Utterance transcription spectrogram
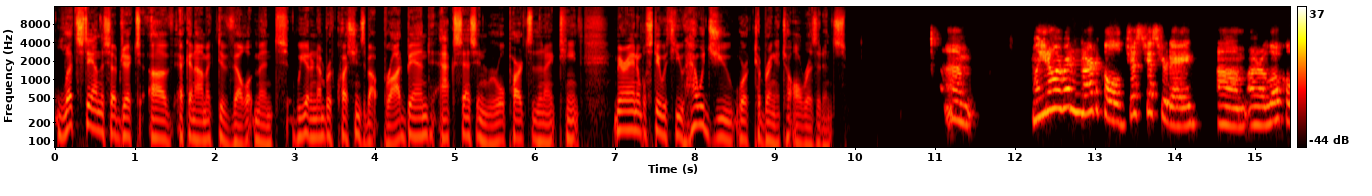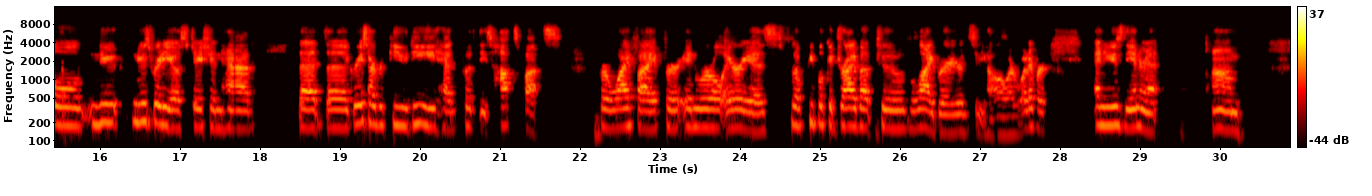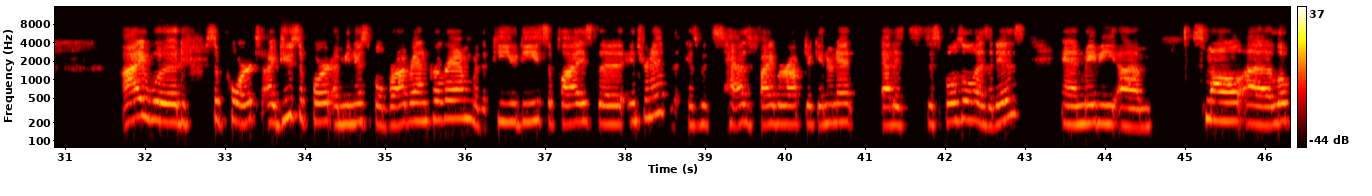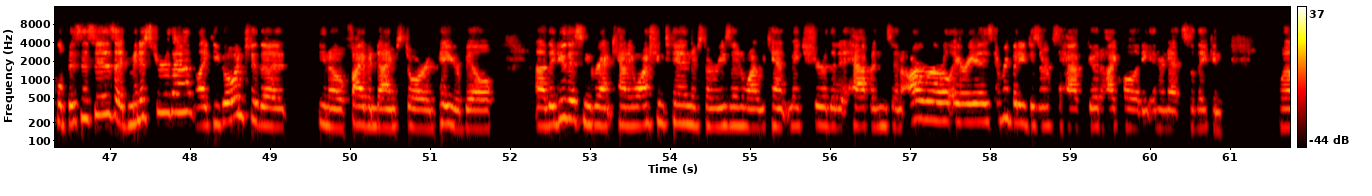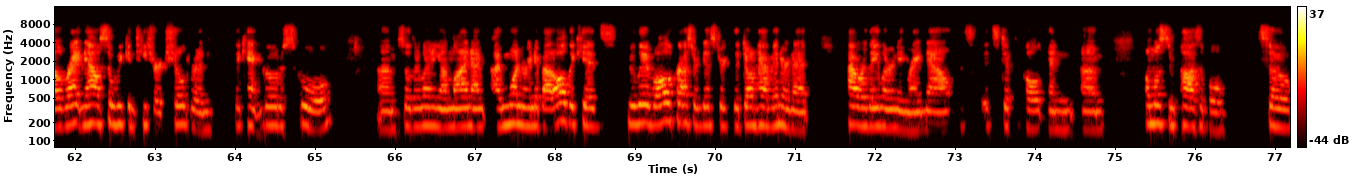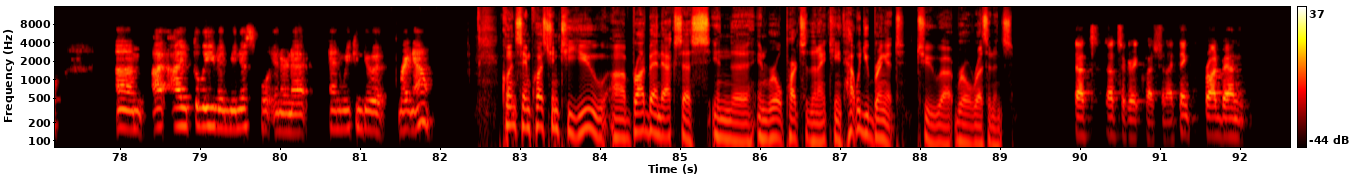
Let's stay on the subject of economic development. We had a number of questions about broadband access in rural parts of the 19th. Marianna, we'll stay with you. How would you work to bring it to all residents? Um, well, you know, I read an article just yesterday um, on our local new, news radio station had that the Grays Harbor PUD had put these hotspots for Wi-Fi for in rural areas, so people could drive up to the library or the city hall or whatever and use the internet. Um, I would support, I do support a municipal broadband program where the PUD supplies the internet because it has fiber optic internet at its disposal as it is. And maybe um, small uh, local businesses administer that. Like you go into the, you know, five and dime store and pay your bill. Uh, they do this in Grant County, Washington. There's no reason why we can't make sure that it happens in our rural areas. Everybody deserves to have good, high quality internet so they can, well, right now, so we can teach our children. They can't go to school. Um, so they're learning online. I'm, I'm wondering about all the kids who live all across our district that don't have internet. How are they learning right now? It's, it's difficult and um, almost impossible. So um, I, I believe in municipal internet, and we can do it right now. Clint, same question to you. Uh, broadband access in the in rural parts of the 19th. How would you bring it to uh, rural residents? That's that's a great question. I think broadband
